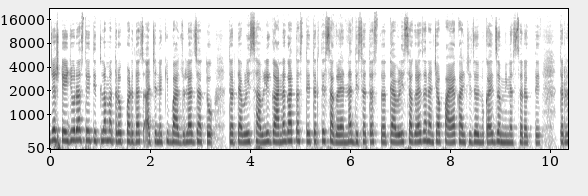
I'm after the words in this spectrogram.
ज्या स्टेजवर असते तिथला मात्र पडदाच अचानकी बाजूला जातो. तर त्यावेळी सावली गाणं गात असते तर ते सगळ्यांना दिसत असतं. त्यावेळी सगळ्या जणांच्या पायाखालची जणू काय जमीनच सरकते. तर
